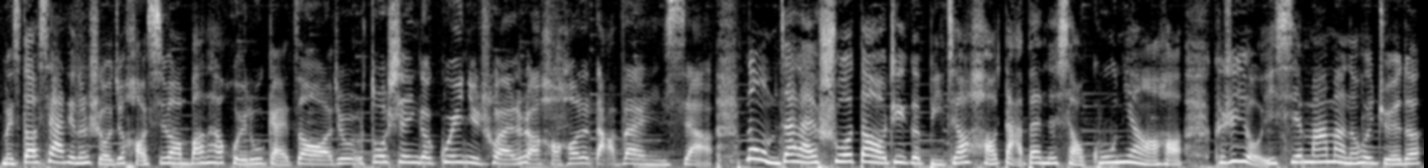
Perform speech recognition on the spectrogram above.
每次到夏天的时候就好希望帮她回炉改造啊，就多生一个闺女出来的时候好好的打扮一下。那我们再来说到这个比较好打扮的小姑娘哈，可是有一些妈妈呢会觉得，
